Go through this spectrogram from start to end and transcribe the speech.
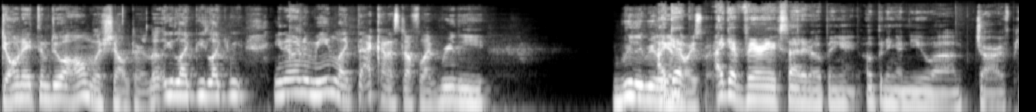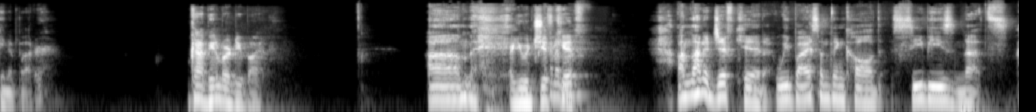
donate them to a homeless shelter. Like, like, you know what I mean? Like that kind of stuff. Like really, really, really I get, annoys me. I get very excited opening opening a new uh, jar of peanut butter. What kind of peanut butter do you buy? Um, are you a Jif kid? Know. I'm not a Jif kid. We buy something called CB's Nuts.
